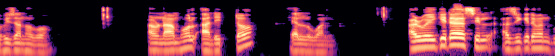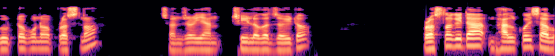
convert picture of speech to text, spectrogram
অভিযান হ'ব। আৰু নাম হ'ল আদিত্য এল ওৱান। আৰু এইকেইটাই আছিল আজি কেইটামান গুৰুত্বপূৰ্ণ প্ৰশ্ন। চন্দ্ৰয়ান থ্ৰীৰ লগত জড়িত। প্ৰশ্নকেইটা ভালকৈ চাব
